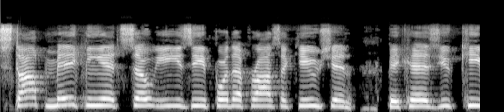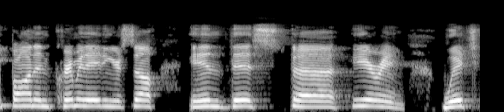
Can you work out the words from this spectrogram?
stop making it so easy for the prosecution because you keep on incriminating yourself in this uh, hearing, which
